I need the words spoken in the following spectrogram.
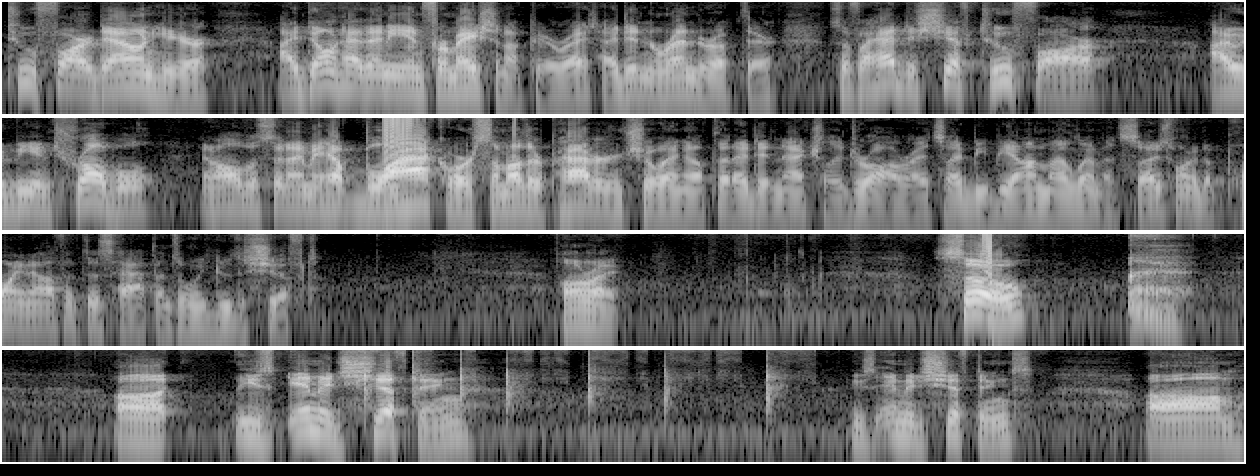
too far down here I don't have any information up here right I didn't render up there. So if I had to shift too far I would be in trouble and all of a sudden I may have black or some other pattern showing up that I didn't actually draw right. So I'd be beyond my limits. So I just wanted to point out that this happens when we do the shift. All right. So uh, these image shifting these image shiftings um,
